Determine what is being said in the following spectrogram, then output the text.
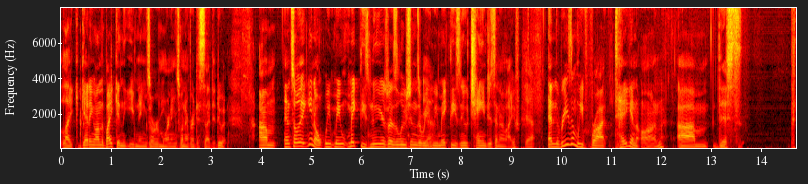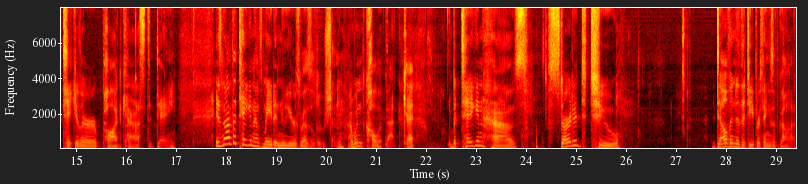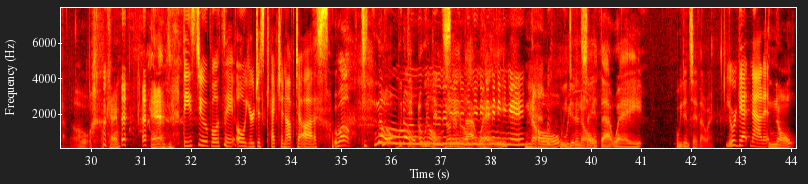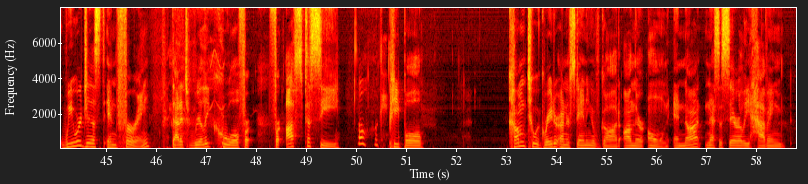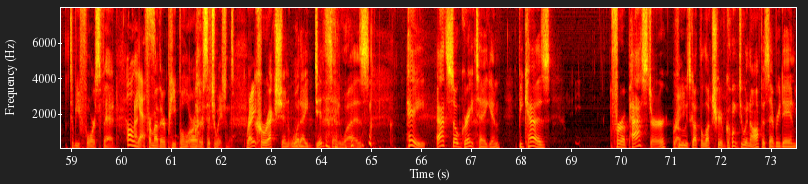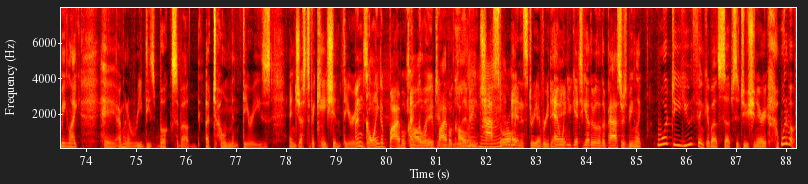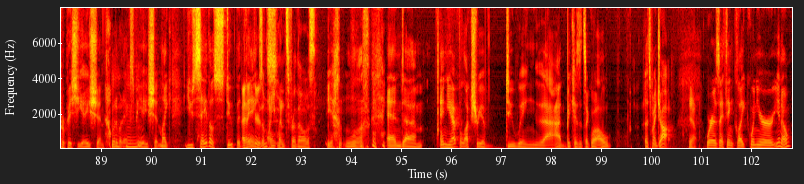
like getting on the bike in the evenings or mornings whenever I decide to do it. Um, and so like, you know, we, we make these New Year's resolutions or we, Yeah. we make these new changes in our life. Yeah. And the reason we've brought Tegan on um, this particular podcast day is not that Tegan has made a New Year's resolution. I wouldn't call it that. Okay. But Tegan has started to delve into the deeper things of God. Oh, Okay. and These two both say, "Oh, you're just catching up to us." well, t- no, we no, didn't- we no, didn't no, say no, it no, that way. No, we didn't no. say it that way. We didn't say it that way. You were getting at it. No, we were just inferring that it's really cool for for us to see Oh, okay. people come to a greater understanding of God on their own and not necessarily having to be force fed Oh, uh, yes. from other people or other situations, right? Correction. What I did say was, hey, that's so great, Tegan, because for a pastor Right. who's got the luxury of going to an office every day and being like, hey, I'm going to read these books about atonement theories and justification theories. I'm going to Bible college, going to college, Bible and college. living pastoral ministry every day. And when you get together with other pastors, being like, "What do you think about substitutionary? What about propitiation? What about expiation?" Like you say those stupid I think things. there's ointments for those. Yeah, and um, and you have the luxury of doing that because it's like, well, that's my job. Yeah. Whereas I think like when you're, you know,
